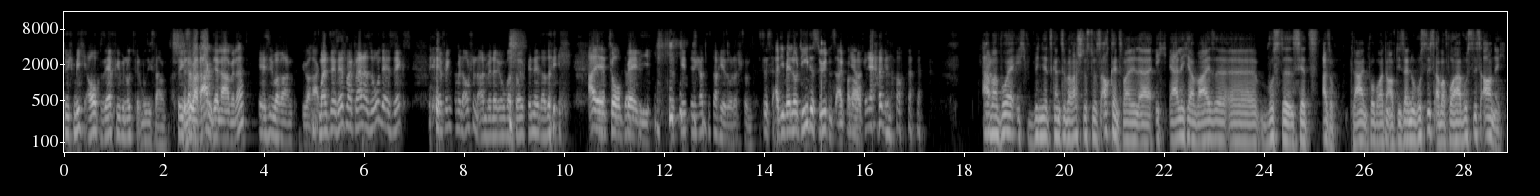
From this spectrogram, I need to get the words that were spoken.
durch mich auch sehr viel benutzt wird, muss ich sagen. Also ich Das ist sag, überragend, der Name, ne? er ist überragend. Überragend. Mein, selbst mein kleiner Sohn, der ist sechs, der fängt damit auch schon an, wenn er irgendwas toll findet. Also ich, Alto Belli. das geht den ganzen Tag hier so, das stimmt. Das ist die Melodie des Südens einfach Ja, auch. ja genau. Aber woher, ich bin jetzt ganz überrascht, dass du es auch kennst, weil äh, ich ehrlicherweise äh, wusste es jetzt, also klar, in Vorbereitung auf die Sendung wusste ich es, aber vorher wusste ich es auch nicht.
